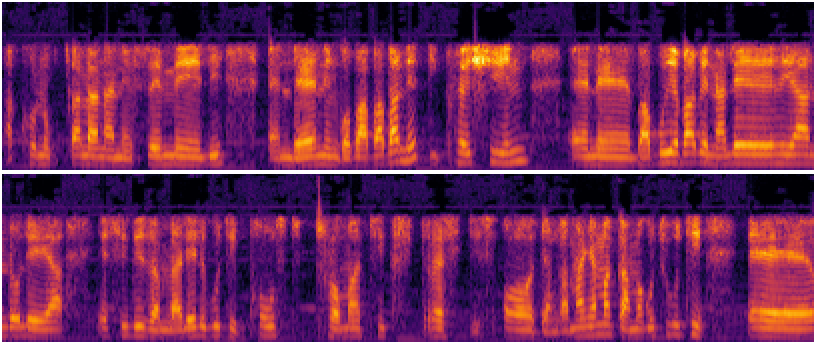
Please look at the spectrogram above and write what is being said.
akhona ukucalana nefamily and then ngoba baba ne-depression and uh, babuye babe nale yanto leya esibiza mlaleli ukuthi post traumatic stress disorder. Ngamanye amagama kutsho ukuthi eh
